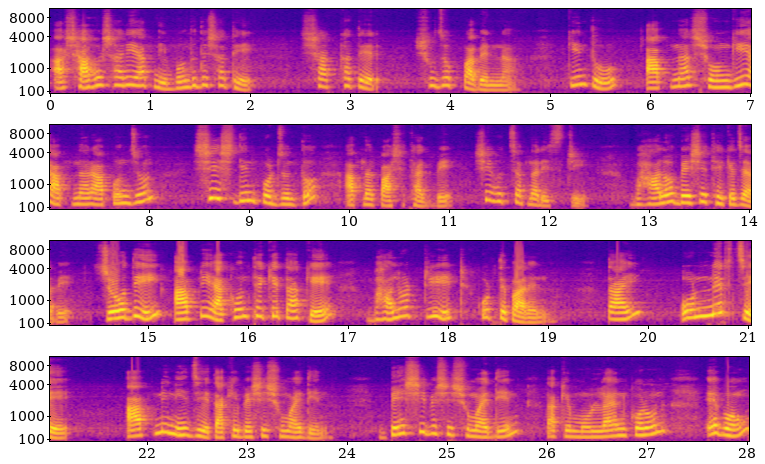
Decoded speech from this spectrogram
আর সাহস হারিয়ে আপনি বন্ধুদের সাথে সাক্ষাতের সুযোগ পাবেন না। কিন্তু আপনার সঙ্গী, আপনার আপনজন শেষ দিন পর্যন্ত আপনার পাশে থাকবে। সে হচ্ছে আপনার স্ত্রী। ভালোবেসে থেকে যাবে। যদি আপনি এখন থেকে তাকে ভালো ট্রিট করতে পারেন, তাই অন্যের চেয়ে আপনি নিজে তাকে বেশি সময় দিন। বেশি বেশি সময় দিন, তাকে মূল্যায়ন করুন এবং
